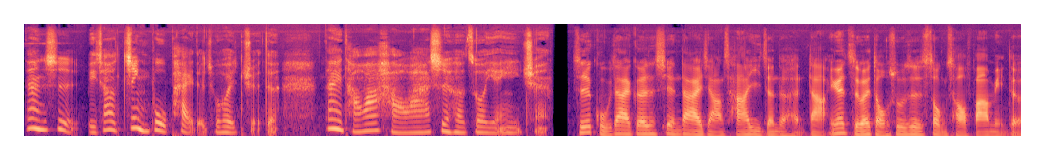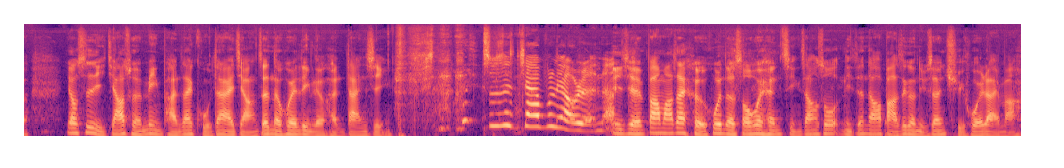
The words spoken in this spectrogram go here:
但是比较进步派的就会觉得带桃花好啊，适合做演艺圈。其实古代跟现代来讲差异真的很大，因为紫微斗数是宋朝发明的，要是以家纯命盘在古代来讲，真的会令人很担心。是不是嫁不了人啊？以前爸妈在合婚的时候会很紧张，说你真的要把这个女生娶回来吗？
